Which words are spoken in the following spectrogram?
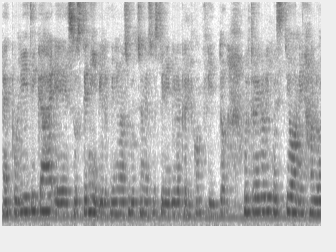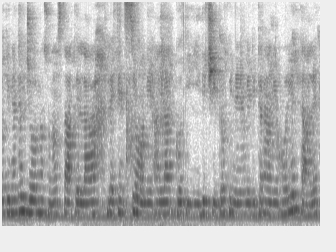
eh, politica e sostenibile, quindi una soluzione sostenibile per il conflitto. Ulteriori questioni all'ordine del giorno sono state la, le tensioni al largo di, di Cipro, quindi nel Mediterraneo orientale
